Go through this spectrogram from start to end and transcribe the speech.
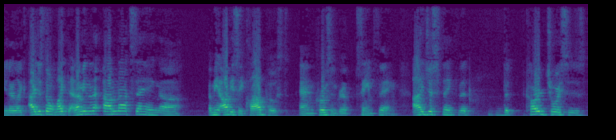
You know, like I just don't like that. I mean, I'm not saying. Uh, I mean, obviously, Cloudpost and Krosan Grip, same thing. I just think that the card choices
